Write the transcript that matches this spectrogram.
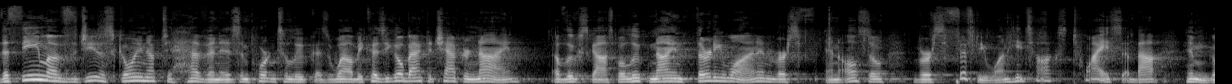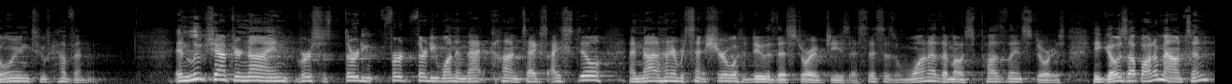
The theme of Jesus going up to heaven is important to Luke as well because you go back to chapter 9 of Luke's gospel, Luke 9:31 and verse and also verse 51, he talks twice about him going to heaven. In Luke chapter 9, verses 30, 31, in that context, I still am not 100% sure what to do with this story of Jesus. This is one of the most puzzling stories. He goes up on a mountain,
